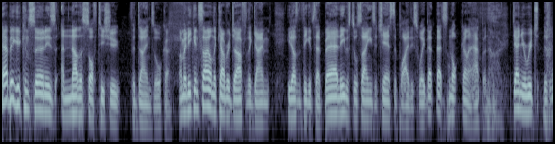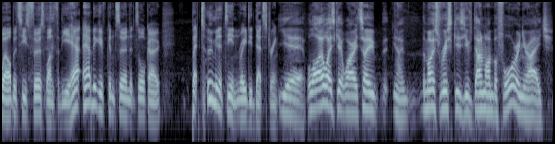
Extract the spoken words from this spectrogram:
How big a concern is another soft tissue for Dane Zorko? I mean, he can say on the coverage after the game he doesn't think it's that bad, and he was still saying he's a chance to play this week. That that's not going to happen. Daniel Rich as well, but it's his first one for the year. How, how big a concern that Zorko, about two minutes in, redid that string? Yeah, well, I always get worried. So, you know, the most risk is you've done one before in your age.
